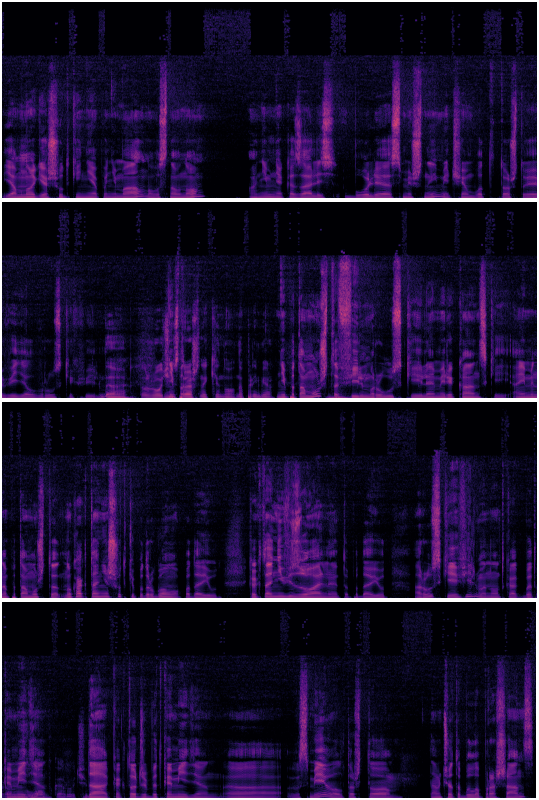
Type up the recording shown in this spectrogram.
я многие шутки не понимал, но в основном они мне казались более смешными, чем вот то, что я видел в русских фильмах. Да, тоже очень Не по- страшное кино, например. Не потому, что Мгм. фильм русский или американский, а именно потому, что, ну, как-то они шутки по-другому подают, как-то они визуально это подают. А русские фильмы, ну, вот как Бэткомедиан, да, как тот же Бэткомедиан э, высмеивал, то, что там что-то было про шанс,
